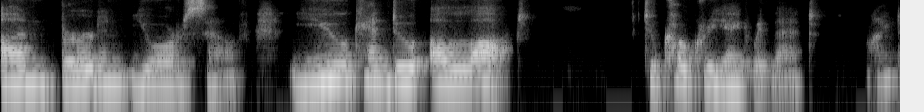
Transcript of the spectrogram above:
unburden yourself. You can do a lot to co create with that, right?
